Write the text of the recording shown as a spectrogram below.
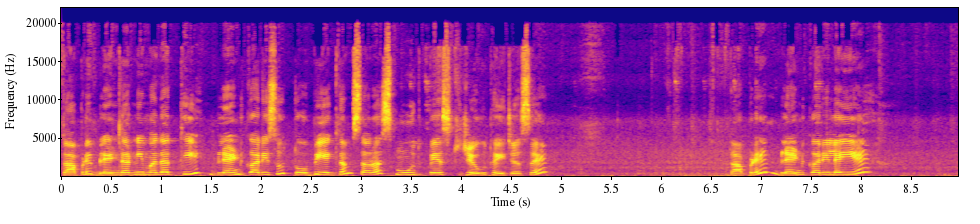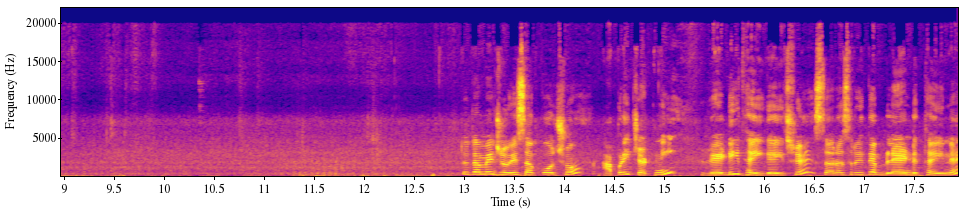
તો આપણે બ્લેન્ડરની મદદથી બ્લેન્ડ કરીશું તો બી એકદમ સરસ સ્મૂધ પેસ્ટ જેવું થઈ જશે. તો આપણે બ્લેન્ડ કરી લઈએ. તો તમે જોઈ શકો છો, આપણી ચટણી રેડી થઈ ગઈ છે, સરસ રીતે બ્લેન્ડ થઈને.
